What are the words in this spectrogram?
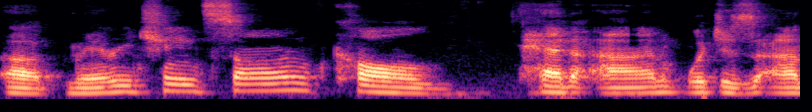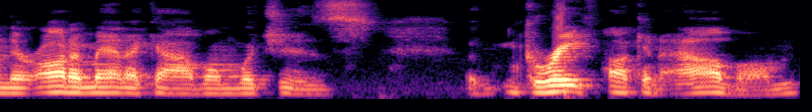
uh, Mary Chain song called Head On, which is on their Automatic album, which is a great fucking album.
